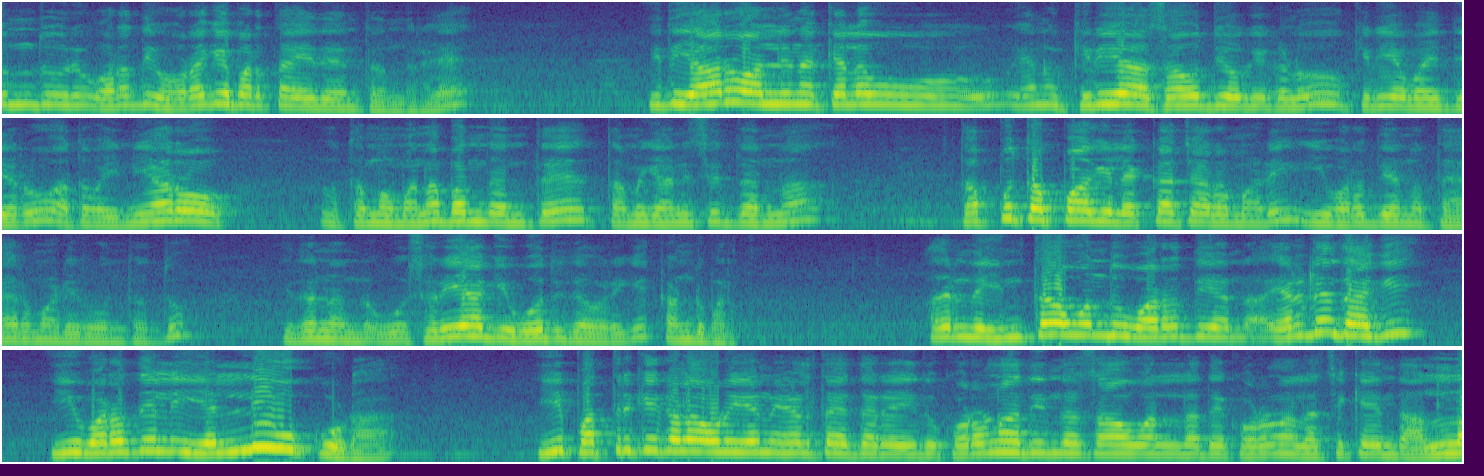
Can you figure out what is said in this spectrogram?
ಒಂದು ವರದಿ ಹೊರಗೆ ಬರ್ತಾ ಇದೆ ಅಂತಂದರೆ, ಇದು ಯಾರೋ ಅಲ್ಲಿನ ಕೆಲವು ಏನು ಕಿರಿಯ ಸಹೋದ್ಯೋಗಿಗಳು, ಕಿರಿಯ ವೈದ್ಯರು ಅಥವಾ ಇನ್ಯಾರೋ ತಮ್ಮ ಮನ ಬಂದಂತೆ ತಮಗೆ ಅನಿಸಿದ್ದನ್ನು ತಪ್ಪು ತಪ್ಪಾಗಿ ಲೆಕ್ಕಾಚಾರ ಮಾಡಿ ಈ ವರದಿಯನ್ನು ತಯಾರು ಮಾಡಿರುವಂಥದ್ದು, ಇದನ್ನು ಸರಿಯಾಗಿ ಓದಿದವರಿಗೆ ಕಂಡು ಬರ್ತದೆ ಅದರಿಂದ ಇಂಥ ಒಂದು ವರದಿಯನ್ನು, ಎರಡನೇದಾಗಿ ಈ ವರದಿಯಲ್ಲಿ ಎಲ್ಲಿಯೂ ಕೂಡ ಈ ಪತ್ರಿಕೆಗಳು ಅವರು ಏನು ಹೇಳ್ತಾ ಇದ್ದಾರೆ, ಇದು ಕೊರೋನಾದಿಂದ ಸಾವಲ್ಲದೆ ಕೊರೋನಾ ಲಸಿಕೆಯಿಂದ ಅಲ್ಲ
